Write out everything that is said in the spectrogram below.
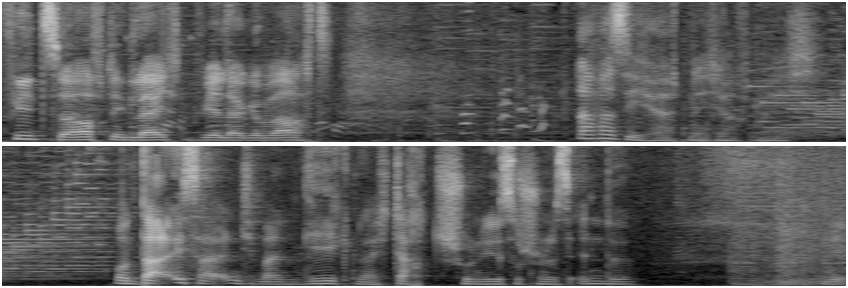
viel zu oft den gleichen Fehler gemacht. Aber sie hört nicht auf mich. Und da ist er endlich mein Gegner. Ich dachte schon, hier ist doch schon das Ende. Nee.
